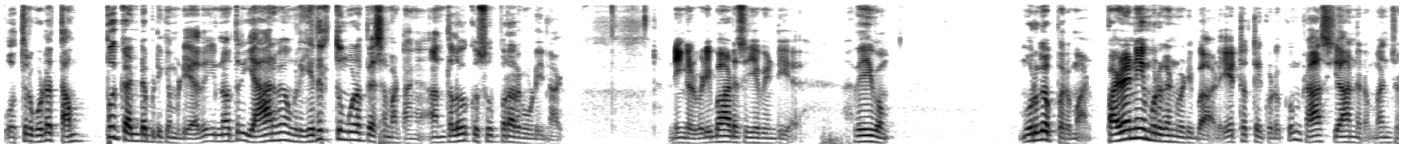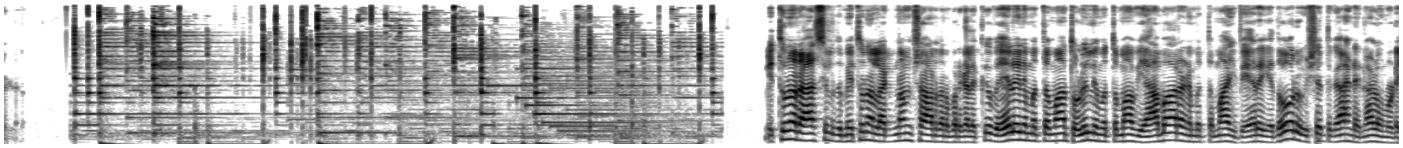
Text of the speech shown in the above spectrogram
ஒருத்தர் கூட தப்பு கண்டுபிடிக்க முடியாது. இன்னொருத்தர் யாருமே உங்களை எதிர்த்தும் கூட பேச மாட்டாங்க. அந்தளவுக்கு சூப்பராக இருக்கக்கூடிய நாள். நீங்கள் வழிபாடு செய்ய வேண்டிய தெய்வம் முருகப்பெருமான். பழனி முருகன் வழிபாடு ஏற்றத்தை கொடுக்கும். ராசியா நிறம் மஞ்சள் நிறம். மிதுன ராசியிலிருந்து மிதுன லக்னம் சார்ந்த நபர்களுக்கு வேலை நிமித்தமாக தொழில் நிமித்தமாக வியாபார நிமித்தமாக வேறு ஏதோ ஒரு விஷயத்துக்காக ரெண்டு நாள்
